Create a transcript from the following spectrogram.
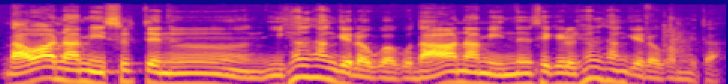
나와 남이 있을 때는 이 현상계라고 하고 나와 남이 있는 세계를 현상계라고 합니다.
